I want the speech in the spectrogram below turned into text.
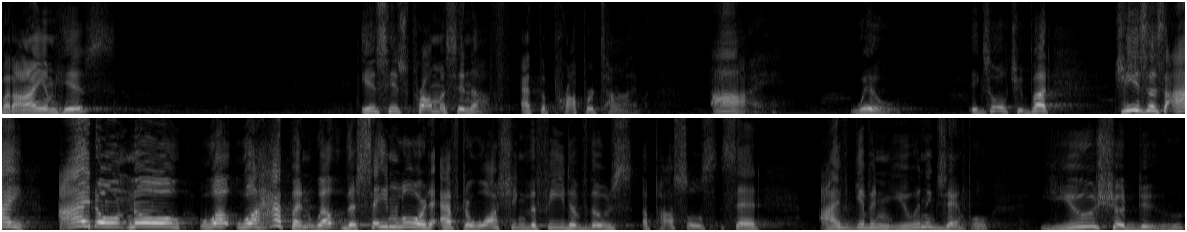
but I am His? Is His promise enough? At the proper time, I will exalt you. But Jesus, I, I don't know what will happen. Well, the same Lord, after washing the feet of those apostles, said, I've given you an example. You should do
